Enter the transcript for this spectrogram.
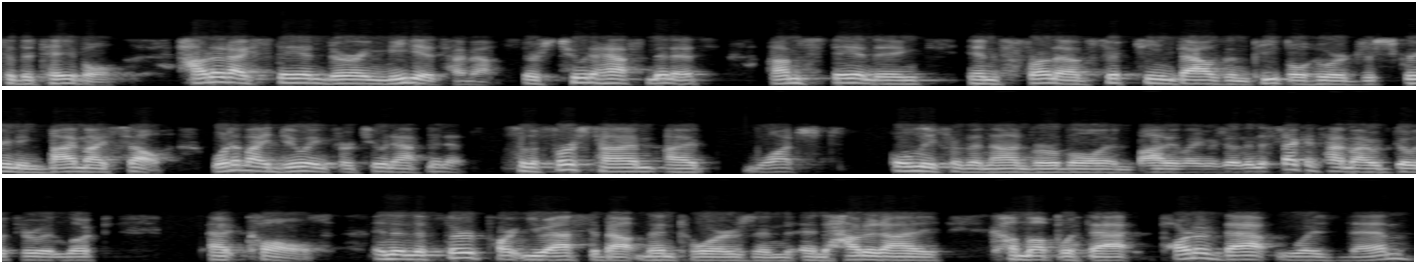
to the table? How did I stand during media timeouts? There's two and a half minutes. I'm standing in front of 15,000 people who are just screaming by myself. What am I doing for two and a half minutes? So the first time I watched only for the nonverbal and body language. And then the second time I would go through and look at calls. And then the third part you asked about mentors and, and how did I come up with that? Part of that was them,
